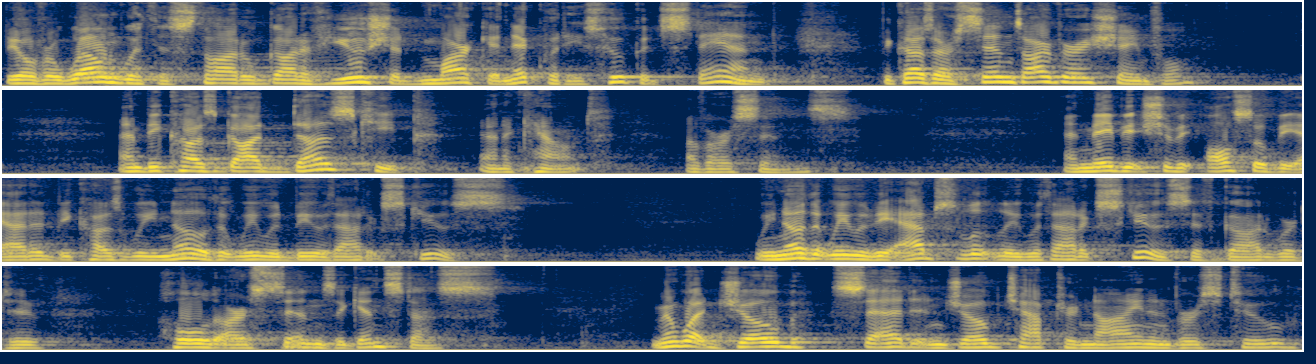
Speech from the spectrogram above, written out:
be overwhelmed with this thought, oh God, if you should mark iniquities, who could stand? Because our sins are very shameful, and because God does keep an account of our sins. And maybe it should also be added because we know that we would be without excuse. We know that we would be absolutely without excuse if God were to hold our sins against us. Remember what Job said in Job chapter 9 and verse 2?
